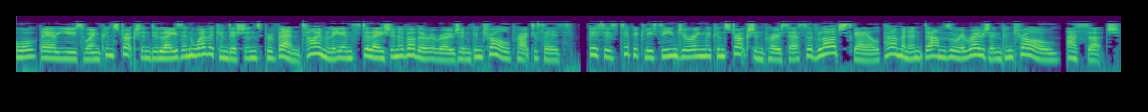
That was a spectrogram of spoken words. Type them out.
or, they are used when construction delays and weather conditions prevent timely installation of other erosion control practices. This is typically seen during the construction process of large-scale permanent dams or erosion control. As such,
